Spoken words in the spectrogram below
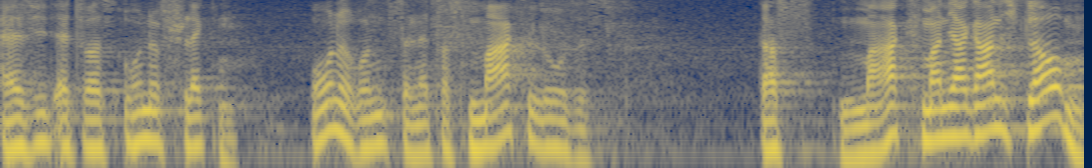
Er sieht etwas ohne Flecken, ohne Runzeln, etwas Makelloses. Das mag man ja gar nicht glauben,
